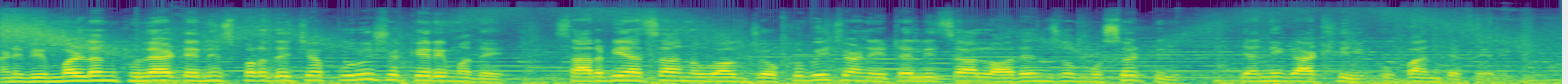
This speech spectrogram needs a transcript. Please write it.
आणि विम्बल्डन खुल्या टेनिस स्पर्धेच्या पुरुष एकेरीमध्ये सार्बियाचा नोवाक जोकोविच आणि इटलीचा लॉरेन्झो मुसटी यांनी गाठली उपांत्य फेरी.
